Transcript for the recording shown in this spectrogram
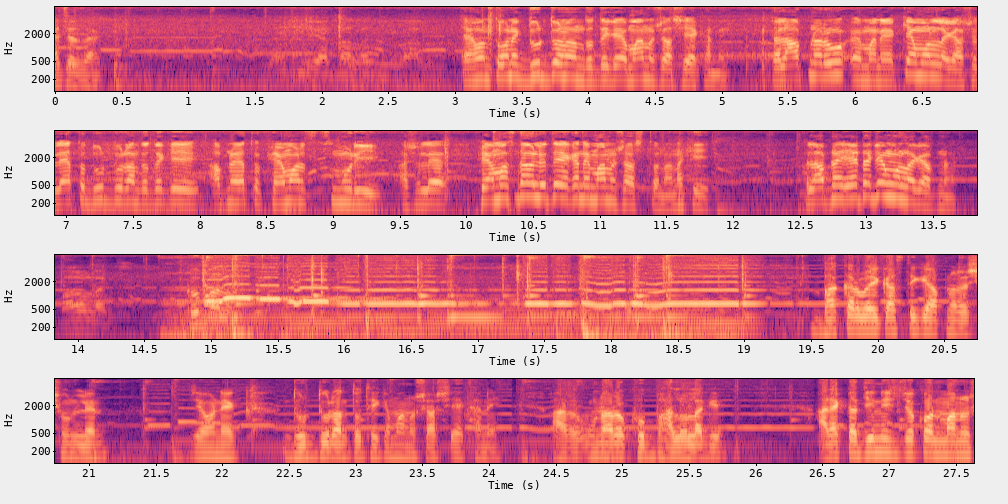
আচ্ছা যাক। এখন তো অনেক দূর দূরান্ত থেকে মানুষ আসে এখানে। তাহলে আপনারও মানে কেমন লাগে আসলে? এত দূর দূরান্ত থেকে আপনার এত ফেমাস মুড়ি আসলে ফেমাস না হলে তো এখানে মানুষ আসতো না নাকি? তাহলে আপনার এটা কেমন লাগে আপনার? ভালো লাগে। খুব ভালো। বাক্কার ভাইয়ের কাছ থেকে আপনারা শুনলেন যে অনেক দূর দূরান্ত থেকে মানুষ আসে এখানে আর ওনারও খুব ভালো লাগে। আর একটা জিনিস যখন মানুষ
